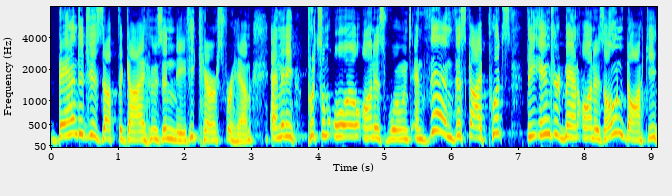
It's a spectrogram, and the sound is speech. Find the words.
bandages up the guy who's in need. He cares for him. And then he puts some oil on his wounds. And then this guy puts the injured man on his own donkey,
